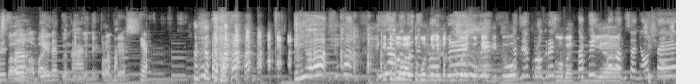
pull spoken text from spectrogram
Sekolah lu ngapain? kan. Gunting-gunting progres. Ya. Iya sumpah iya Itu gue bantu guntingin temen gue itu kayak gitu. kerjaan progres tapi dia. gue gak bisa nyontek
